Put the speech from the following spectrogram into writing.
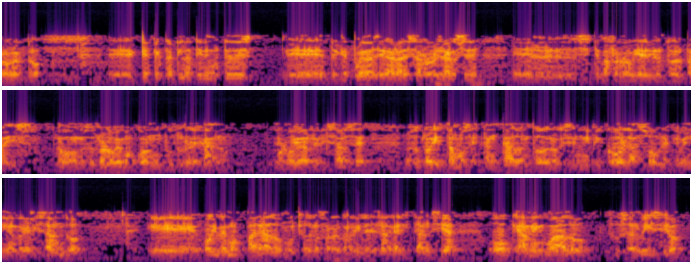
Roberto, eh, ¿qué expectativas tienen ustedes eh, de que pueda llegar a desarrollarse el sistema ferroviario en todo el país? No, nosotros lo vemos con un futuro lejano de poder realizarse. Nosotros hoy estamos estancados en todo lo que significó las obras que venían realizando. Eh, hoy vemos parados muchos de los ferrocarriles de larga distancia o que ha menguado su servicio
